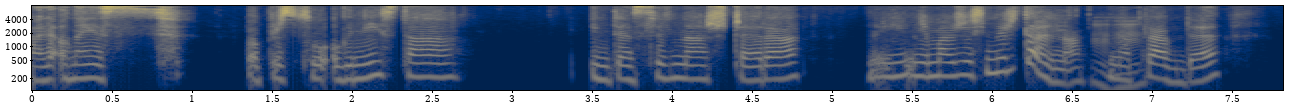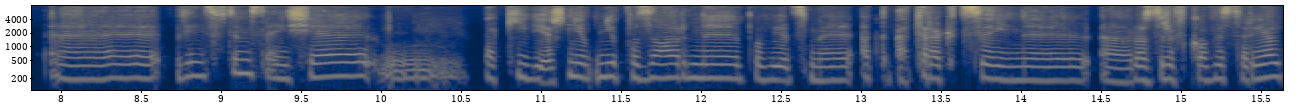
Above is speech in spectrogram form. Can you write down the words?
ale ona jest po prostu ognista, intensywna, szczera no i niemalże śmiertelna, Mhm. naprawdę. E, więc w tym sensie mm, taki, wiesz, nie, niepozorny, powiedzmy, at- atrakcyjny, e, rozrywkowy serial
